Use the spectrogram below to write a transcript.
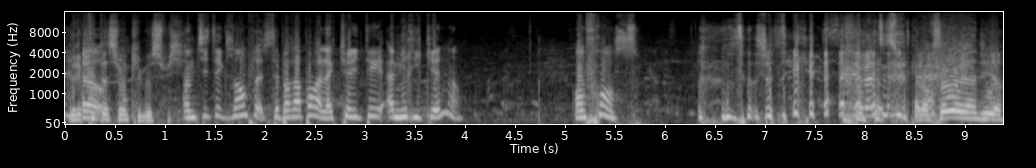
une Alors, réputation qui me suit. Un petit exemple, c'est par rapport à l'actualité américaine. En France. Je sais que tout de suite. Alors ça veut rien dire.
